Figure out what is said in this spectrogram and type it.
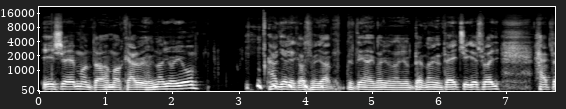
és eh, mondta a Makároly, hogy nagyon jó, Hát gyerek azt mondja, te tényleg nagyon-nagyon te, nagyon tehetséges vagy. Hát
